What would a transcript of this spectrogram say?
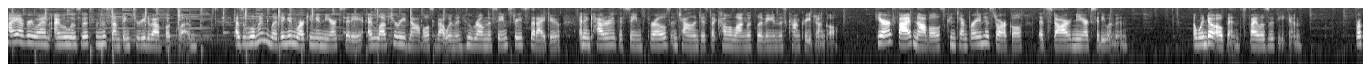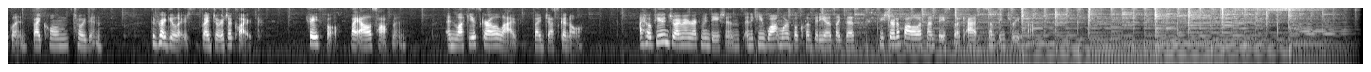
Hi everyone, I'm Elizabeth from the Something to Read About Book Club. As a woman living and working in New York City, I love to read novels about women who roam the same streets that I do and encounter the same thrills and challenges that come along with living in this concrete jungle. Here are five novels, contemporary and historical, that star New York City women. A Window Opens by Elizabeth Egan. Brooklyn by Colm Tóibín. The Regulars by Georgia Clark. Faithful by Alice Hoffman. And Luckiest Girl Alive by Jessica Knoll. I hope you enjoy my recommendations, and if you want more book club videos like this, be sure to follow us on Facebook at Something to Read About.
